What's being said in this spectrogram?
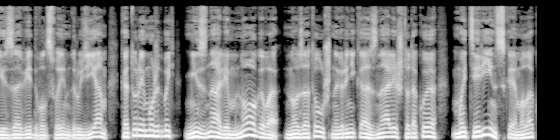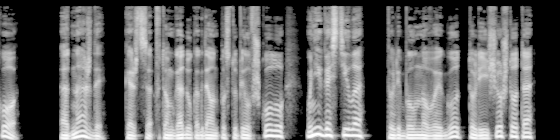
и завидовал своим друзьям, которые, может быть, не знали многого, но зато уж наверняка знали, что такое материнское молоко. Однажды, кажется, в том году, когда он поступил в школу, у них гостила, то ли был Новый год, то ли еще что-то,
